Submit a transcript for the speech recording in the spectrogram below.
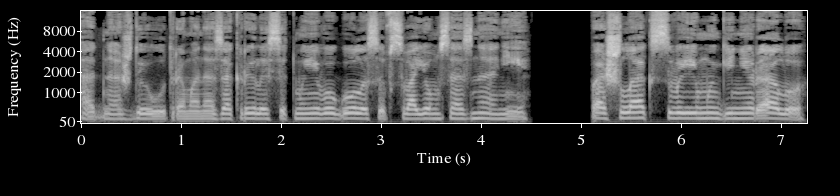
Однажды утром она закрылась от моего голоса в своем сознании, пошла к своему генералу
